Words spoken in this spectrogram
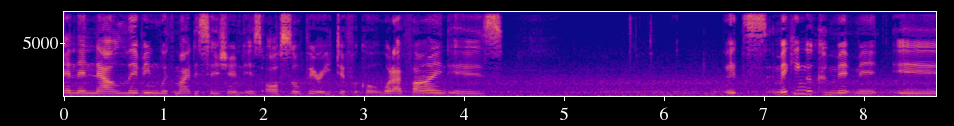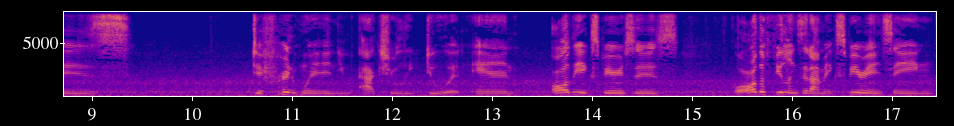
And then now living with my decision is also very difficult. What I find is it's making a commitment is different when you actually do it and all the experiences or all the feelings that I'm experiencing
